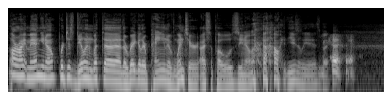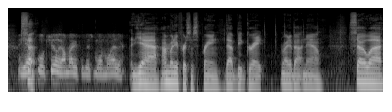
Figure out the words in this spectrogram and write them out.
All right, man. You know, we're just dealing with the the regular pain of winter, I suppose. You know how it usually is, but Yeah, so, it's a little chilly. I'm ready for this warm weather. Yeah, I'm ready for some spring. That'd be great right about now. So, uh,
